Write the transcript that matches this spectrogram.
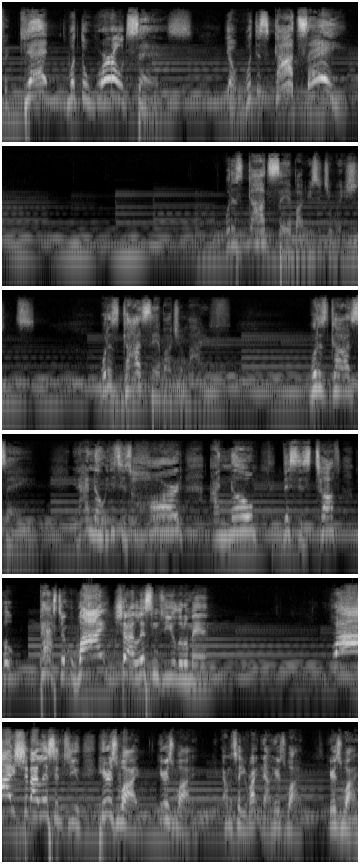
Forget what the world says. Yo, what does God say? What does God say about your situations? What does God say about your life? What does God say? And I know this is hard. I know this is tough. But, Pastor, why should I listen to you, little man? Why should I listen to you? Here's why. Here's why. I'm gonna tell you right now. Here's why. Here's why.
